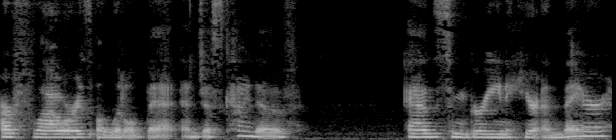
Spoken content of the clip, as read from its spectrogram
our flowers a little bit and just kind of add some green here and there.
